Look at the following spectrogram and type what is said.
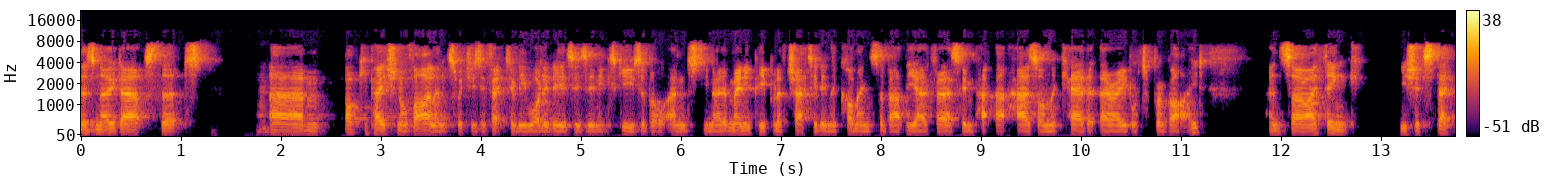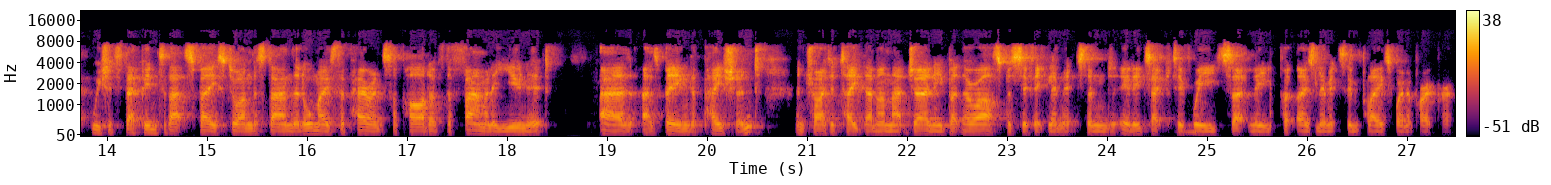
there's no doubts that um, occupational violence, which is effectively what it is, is inexcusable. And you know, many people have chatted in the comments about the adverse impact that has on the care that they're able to provide. And so I think you should step we should step into that space to understand that almost the parents are part of the family unit as, as being the patient and try to take them on that journey. But there are specific limits, and in executive, we certainly put those limits in place when appropriate.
